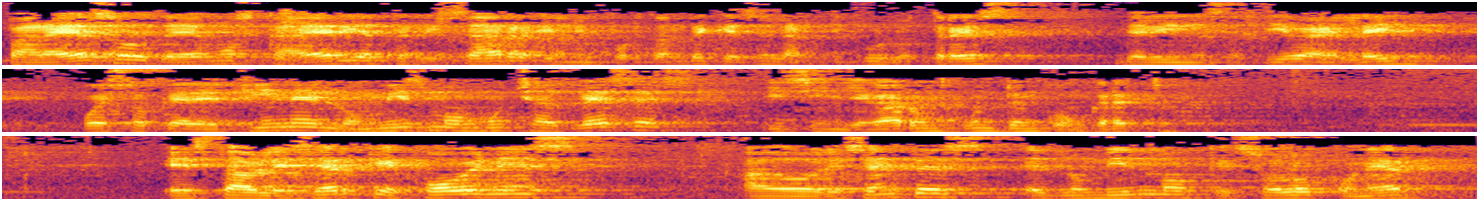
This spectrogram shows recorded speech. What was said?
Para eso debemos caer y aterrizar en lo importante que es el artículo 3 de la iniciativa de ley, puesto que define lo mismo muchas veces y sin llegar a un punto en concreto. Establecer que jóvenes adolescentes es lo mismo que solo poner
